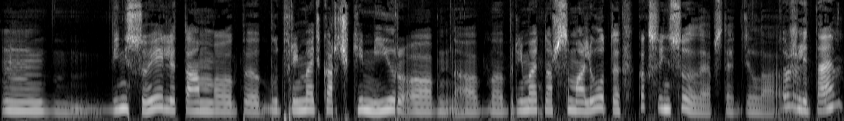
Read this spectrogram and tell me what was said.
в Венесуэле там будут принимать карточки МИР, принимать наши самолеты. Как с Венесуэлой обстоят дела? Тоже летаем.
